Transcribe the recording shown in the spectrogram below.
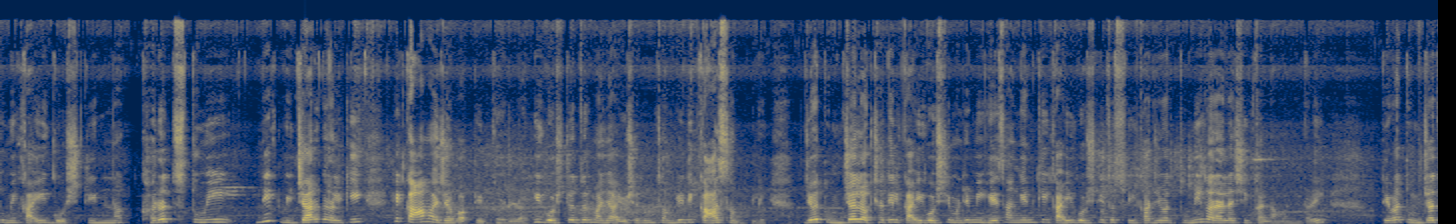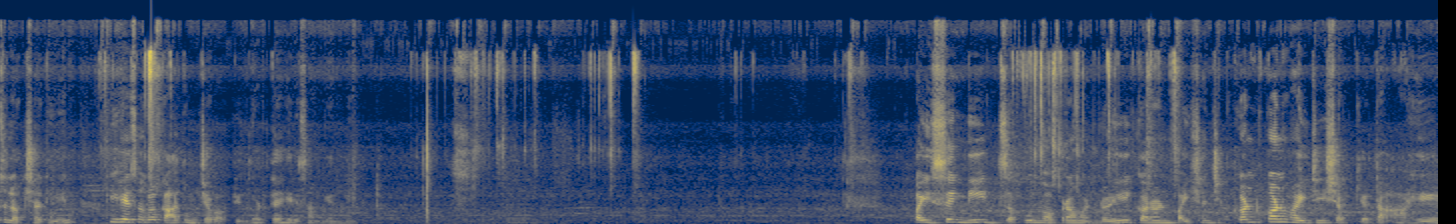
तुम्ही काही गोष्टींना खरंच तुम्ही नीट विचार कराल की हे का माझ्या बाबतीत घडलं? ही गोष्ट जर माझ्या आयुष्यातून संपली ती का संपली? जेव्हा तुमच्या लक्षात येईल काही गोष्टी म्हणजे मी हे सांगेन की काही गोष्टीचा स्वीकार जेव्हा तुम्ही करायला शिकाल ना मंडळी तेव्हा तुमच्याच लक्षात येईल की हे सगळं का तुमच्या बाबतीत घडतंय हे सांगेन मी. पैसे नीट जपून वापरा मंडळी कारण पैशांची कणकण व्हायची शक्यता आहे.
